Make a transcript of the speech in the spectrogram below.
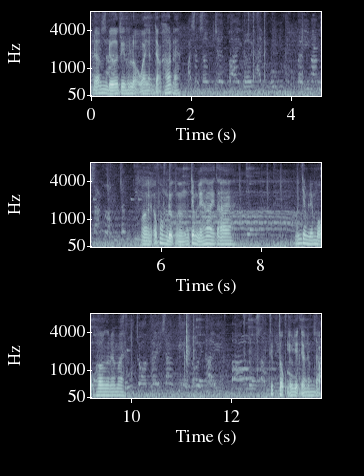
Đấm đưa tiền thua lộ qua chặt chặt hết à. Rồi, ốc không được ờ, 102 ta. 401 hơn rồi em ơi. Tiếp tục giao dịch cho năm đọc.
